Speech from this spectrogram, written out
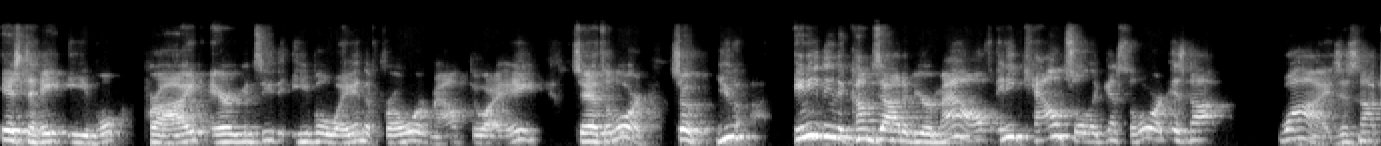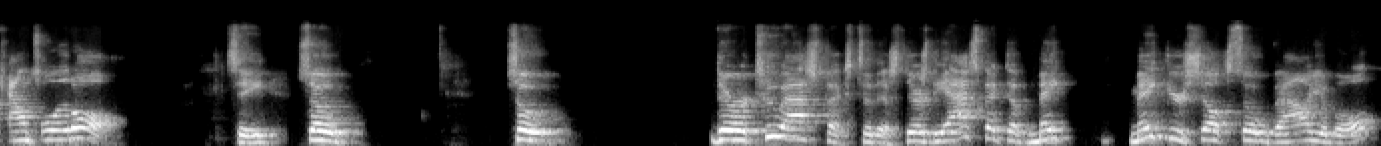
is to hate evil, pride, arrogancy, the evil way, and the froward mouth do I hate, saith the Lord. So you anything that comes out of your mouth, any counsel against the Lord is not wise. It's not counsel at all. See, so so there are two aspects to this. There's the aspect of make make yourself so valuable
